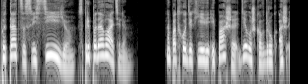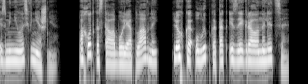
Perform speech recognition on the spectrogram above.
Пытаться свести ее с преподавателем. На подходе к Еве и Паше девушка вдруг аж изменилась внешне. Походка стала более плавной, легкая улыбка так и заиграла на лице.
